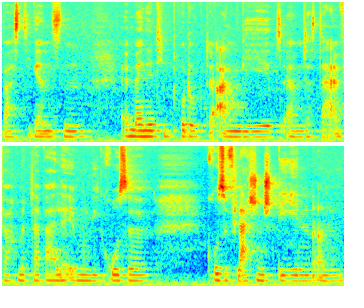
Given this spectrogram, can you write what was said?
was die ganzen Amenity-Produkte angeht, ähm, dass da einfach mittlerweile irgendwie große große Flaschen stehen und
